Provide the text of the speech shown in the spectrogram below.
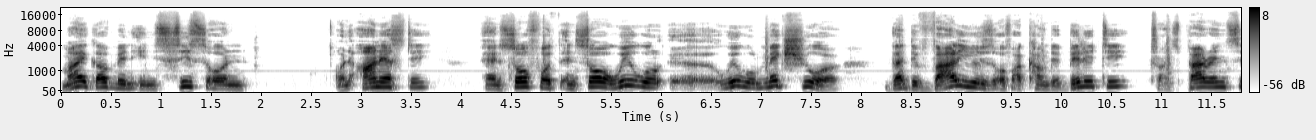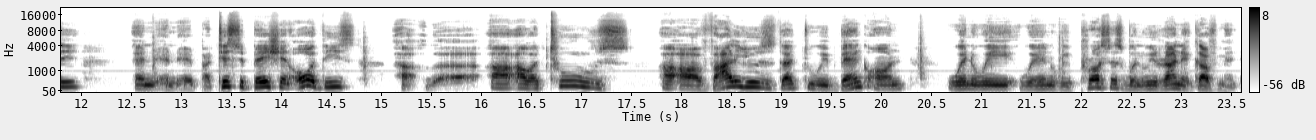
my government insists on on honesty and so forth. And so we will uh, we will make sure that the values of accountability, transparency, and, and uh, participation, all these uh, uh are our tools, are our values that we bank on when we when we process when we run a government.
